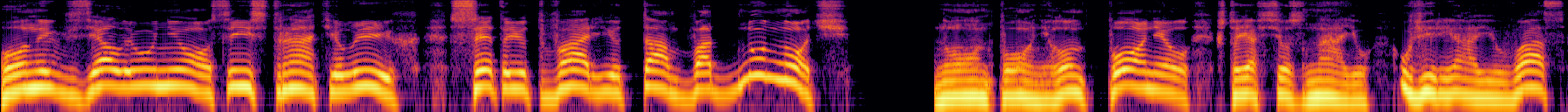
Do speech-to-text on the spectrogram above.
Он их взял и унес, и истратил их с этой тварью там в одну ночь. Но он понял, он понял, что я все знаю. Уверяю вас,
